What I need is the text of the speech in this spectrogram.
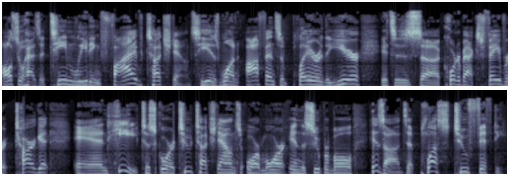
Also has a team leading five touchdowns. He has won Offensive Player of the Year. It's his uh, quarterback's favorite target, and he to score two touchdowns or more in the Super Bowl. His odds at plus 250.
